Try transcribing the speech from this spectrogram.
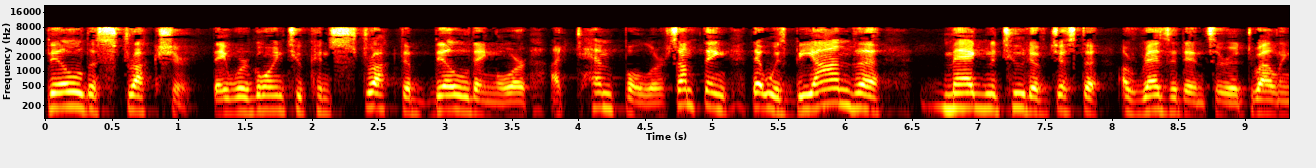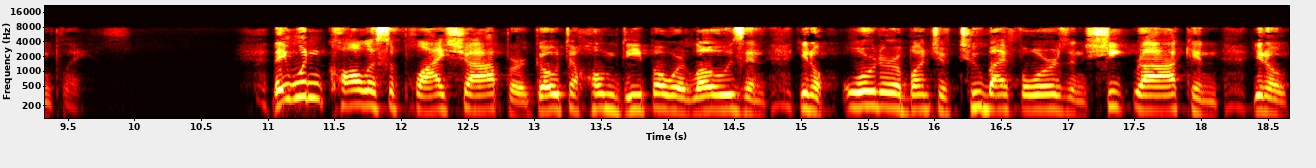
build a structure, they were going to construct a building or a temple or something that was beyond the magnitude of just a, a residence or a dwelling place. They wouldn't call a supply shop or go to Home Depot or Lowe's and, you know, order a bunch of two by fours and sheetrock and, you know,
